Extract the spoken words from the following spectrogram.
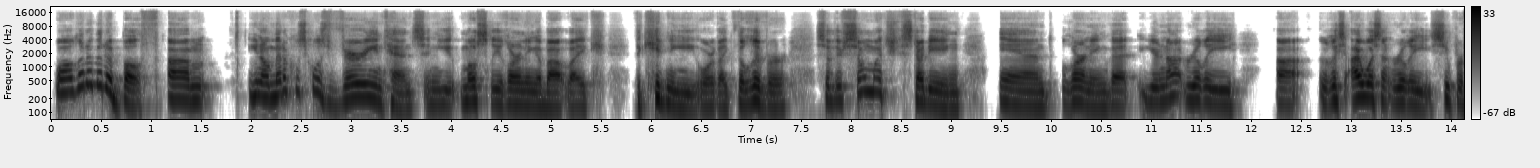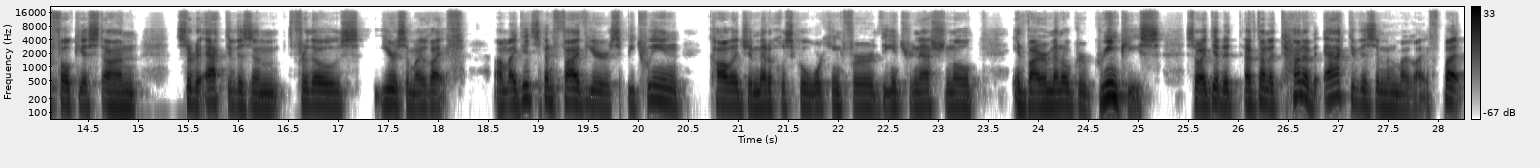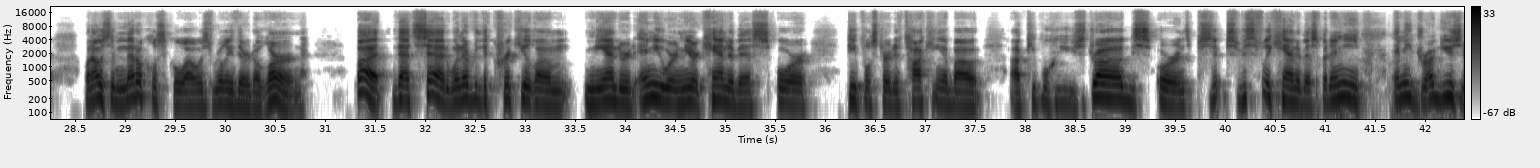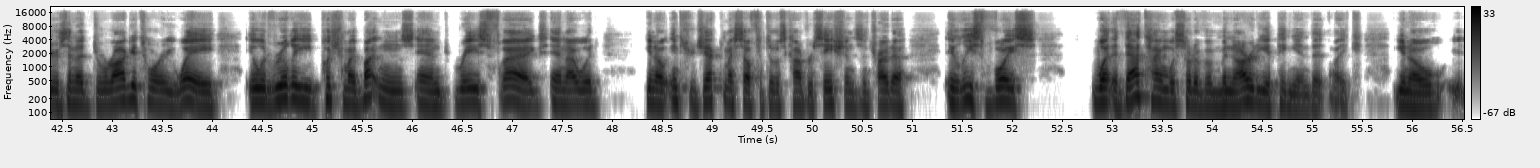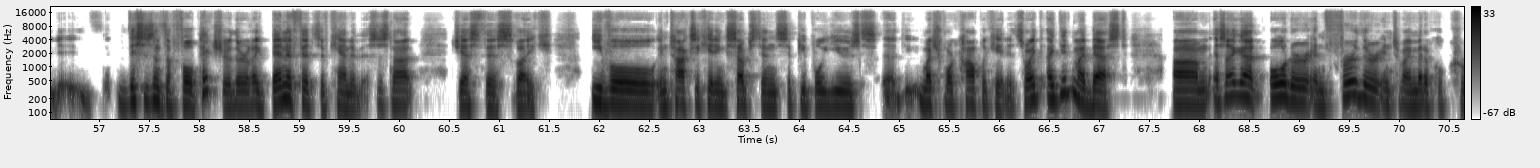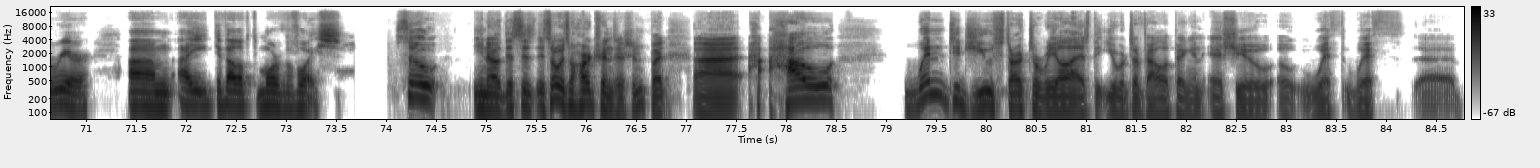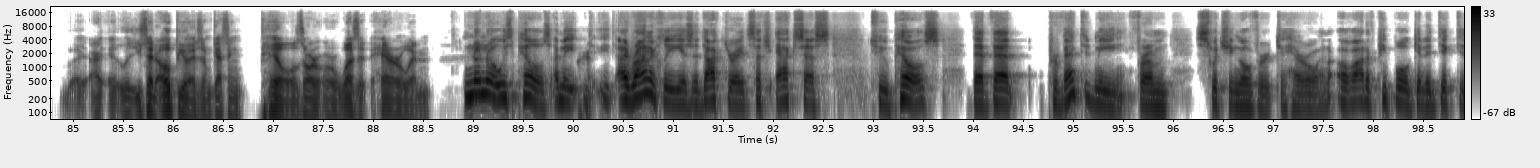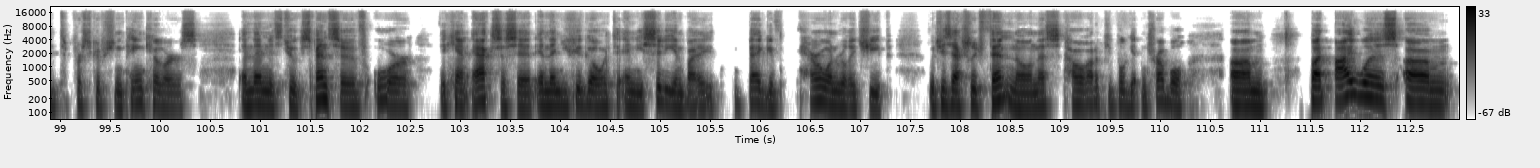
Well, a little bit of both. Um, you know, medical school is very intense, and you mostly learning about like the kidney or like the liver. So there's so much studying and learning that you're not really uh, at least I wasn't really super focused on sort of activism for those years of my life. Um, I did spend five years between college and medical school working for the international environmental group Greenpeace. So I did a, I've done a ton of activism in my life, but when I was in medical school, I was really there to learn. But that said, whenever the curriculum meandered anywhere near cannabis or people started talking about uh, people who use drugs or specifically cannabis, but any any drug users in a derogatory way, it would really push my buttons and raise flags, and I would, you know, interject myself into those conversations and try to at least voice what at that time was sort of a minority opinion that like you know this isn't the full picture there are like benefits of cannabis it's not just this like evil intoxicating substance that people use uh, much more complicated so I, I did my best um, as i got older and further into my medical career um, i developed more of a voice. So you know this is it's always a hard transition but uh how when did you start to realize that you were developing an issue uh, with with uh, you said opioids i'm guessing pills or or was it heroin no, no, it was pills. I mean, okay. ironically, as a doctor, I had such access to pills that that prevented me from switching over to heroin. A lot of people get addicted to prescription painkillers and then it's too expensive or they can't access it. And then you could go into any city and buy a bag of heroin really cheap, which is actually fentanyl. And that's how a lot of people get in trouble. Um, but I was um,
